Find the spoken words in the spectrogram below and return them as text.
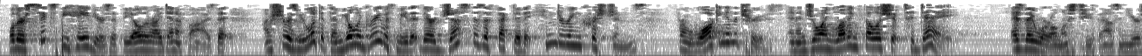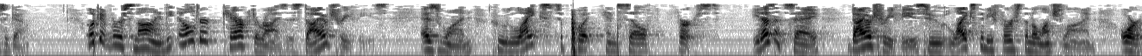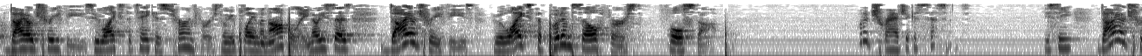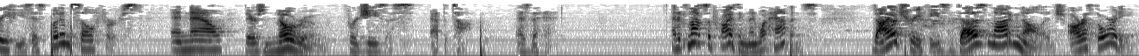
Well, there are six behaviors that the elder identifies that I'm sure as we look at them, you'll agree with me that they're just as effective at hindering Christians from walking in the truth and enjoying loving fellowship today as they were almost 2,000 years ago. Look at verse 9. The elder characterizes Diotrephes as one who likes to put himself first. He doesn't say Diotrephes, who likes to be first in the lunch line, or Diotrephes, who likes to take his turn first when we play Monopoly. No, he says Diotrephes, who likes to put himself first, full stop. What a tragic assessment. You see, Diotrephes has put himself first, and now there's no room for Jesus at the top as the head. And it's not surprising then what happens. Diotrephes does not acknowledge our authority.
